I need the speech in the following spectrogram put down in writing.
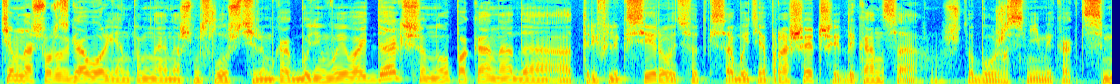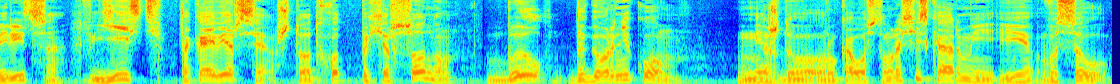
Тема нашего разговора, я напоминаю нашим слушателям, как будем воевать дальше, но пока надо отрефлексировать все-таки события прошедшие до конца, чтобы уже с ними как-то смириться. Есть такая версия, что отход по Херсону был договорником между руководством российской армии и ВСУ.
